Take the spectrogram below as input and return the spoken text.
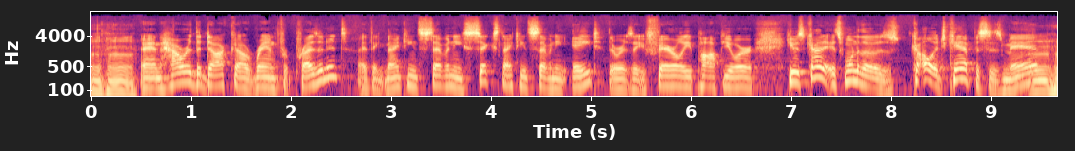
Mm-hmm. And Howard the Duck uh, ran for president. I think 1976, 1978. There was a fairly popular. He was kind of. It's one of those college campuses, man. hmm,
